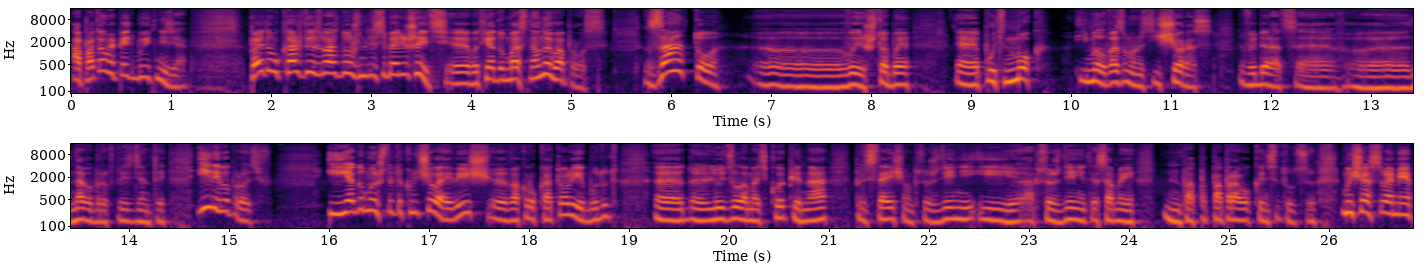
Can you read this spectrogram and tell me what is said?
а потом опять будет нельзя. Поэтому каждый из вас должен для себя решить, э, вот я думаю, основной вопрос. За то э, вы, чтобы Путин мог имел возможность еще раз выбираться э, на выборах в президенты, или вы против. И я думаю, что это ключевая вещь, э, вокруг которой будут э, люди ломать копии на предстоящем обсуждении и обсуждении этой самой поправок в Конституцию. Мы сейчас с вами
